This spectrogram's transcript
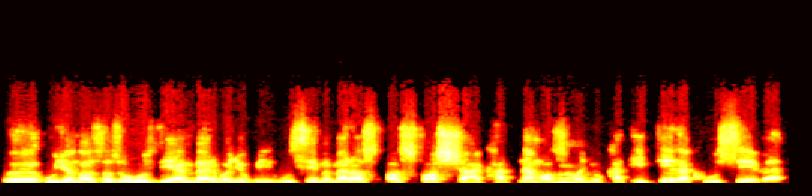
ö, ugyanaz az ózdi ember vagyok, mint 20 éve, mert az, az fasság, hát nem az ha. vagyok, hát itt élek 20 éve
